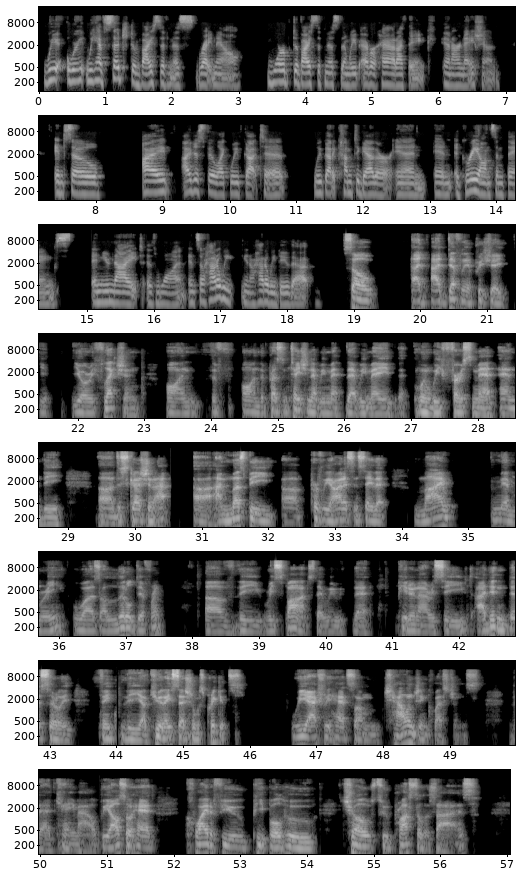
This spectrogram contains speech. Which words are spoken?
we we we have such divisiveness right now more divisiveness than we've ever had i think in our nation. And so i i just feel like we've got to we've got to come together and and agree on some things and unite as one. And so how do we you know how do we do that? So i i definitely appreciate you, your reflection on the on the presentation that we met that we made when we first met and the uh, discussion i uh, I must be uh, perfectly honest and say that my memory was a little different of the response that we that Peter and I received. I didn't necessarily think the uh, Q and A session was crickets. We actually had some challenging questions that came out. We also had quite a few people who chose to proselytize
